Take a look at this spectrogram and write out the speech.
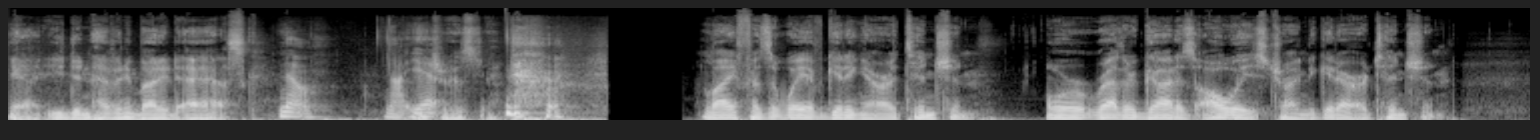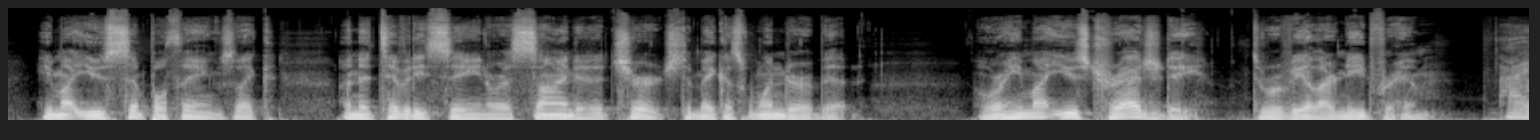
Yeah, you didn't have anybody to ask. No, not yet. Interesting. Life has a way of getting our attention, or rather, God is always trying to get our attention. He might use simple things like a nativity scene or a sign at a church to make us wonder a bit, or He might use tragedy to reveal our need for Him. I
